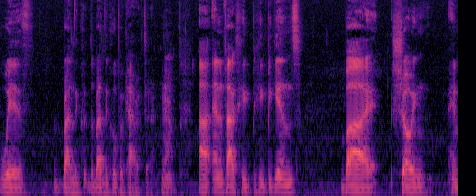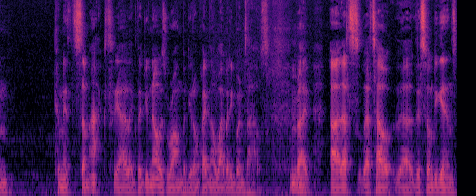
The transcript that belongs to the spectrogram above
with Bradley, the Bradley Cooper character. Yeah. Uh, and in fact, he, he begins by showing him commit some acts, yeah, like that you know is wrong, but you don't quite know why. But he burns a house, right? Uh, that's that's how uh, this film begins,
